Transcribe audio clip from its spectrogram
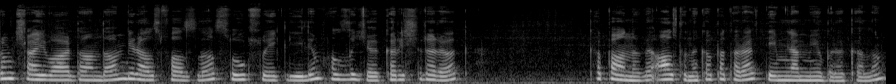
Yarım çay bardağından biraz fazla soğuk su ekleyelim. Hızlıca karıştırarak kapağını ve altını kapatarak demlenmeye bırakalım.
